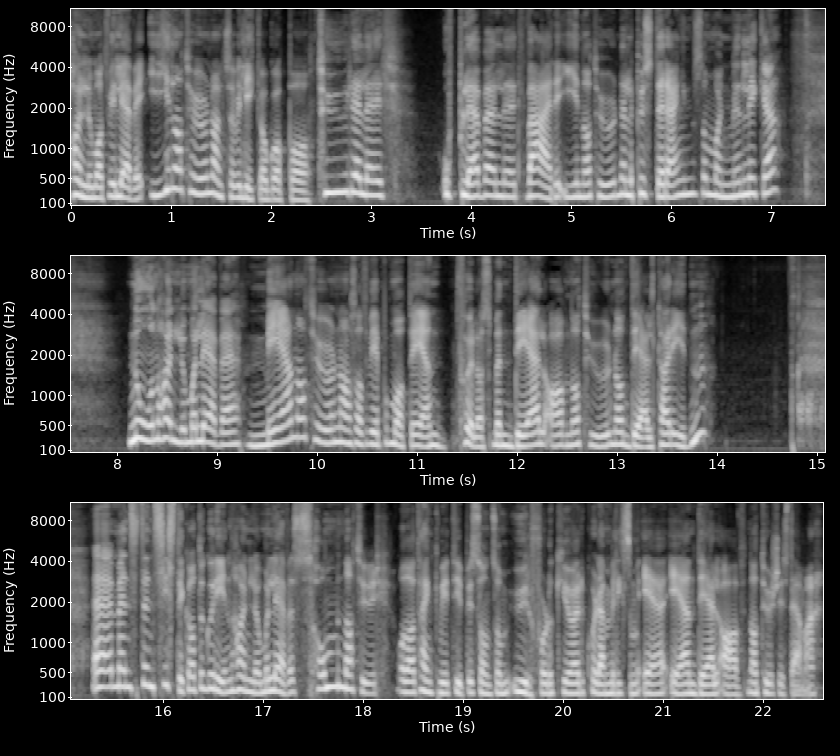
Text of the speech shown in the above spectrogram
handler om at vi lever i naturen, altså vi liker å gå på tur eller oppleve eller være i naturen, eller puste regn, som mannen min liker. Noen handler om å leve med naturen, altså at vi på en måte en, føler oss som en del av naturen og deltar i den. Eh, mens den siste kategorien handler om å leve som natur. og Da tenker vi typisk sånn som urfolk gjør, hvor de liksom er, er en del av natursystemet.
